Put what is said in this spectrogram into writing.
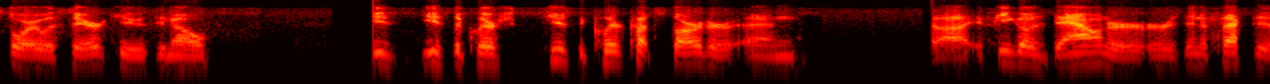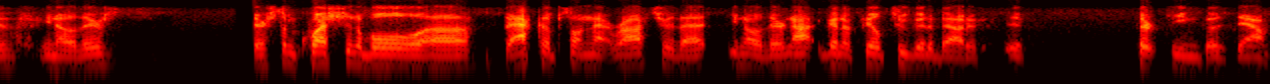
story with Syracuse, you know. He's he's the clear he's the clear cut starter and uh, if he goes down or, or is ineffective, you know, there's there's some questionable uh, backups on that roster that you know they're not going to feel too good about if if 13 goes down.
